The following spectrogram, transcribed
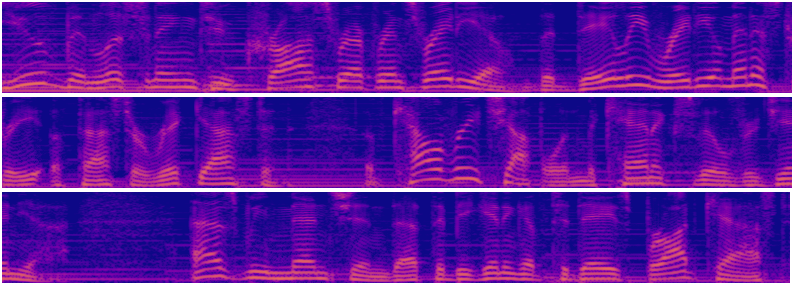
You've been listening to Cross Reference Radio, the daily radio ministry of Pastor Rick Gaston of Calvary Chapel in Mechanicsville, Virginia. As we mentioned at the beginning of today's broadcast,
